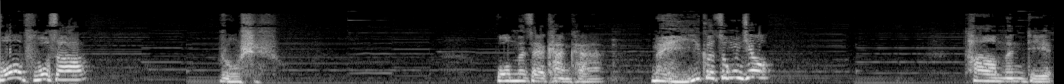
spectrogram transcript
佛菩萨如是说。我们再看看每一个宗教，他们的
